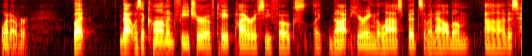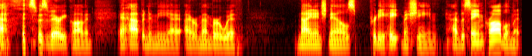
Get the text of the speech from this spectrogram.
whatever. But that was a common feature of tape piracy, folks, like not hearing the last bits of an album. Uh, this, ha- this was very common it happened to me. I, I remember with Nine Inch Nails' Pretty Hate Machine had the same problem. It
